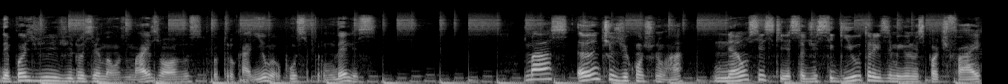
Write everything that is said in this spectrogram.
Depois de dirigir os irmãos mais novos, eu trocaria o meu Pulse por um deles? Mas antes de continuar, não se esqueça de seguir o 3,5 no Spotify,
